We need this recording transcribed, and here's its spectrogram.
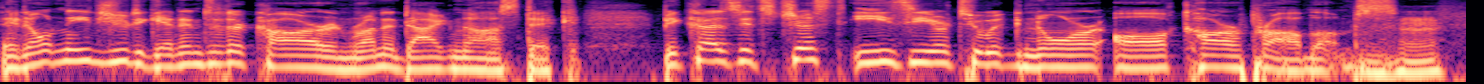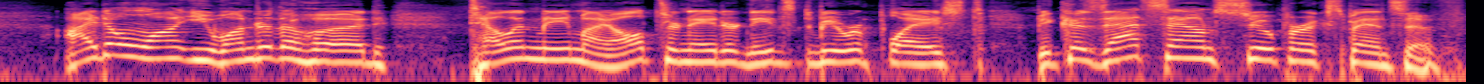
They don't need you to get into their car and run a diagnostic because it's just easier to ignore all car problems. Mm-hmm. I don't want you under the hood telling me my alternator needs to be replaced because that sounds super expensive.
